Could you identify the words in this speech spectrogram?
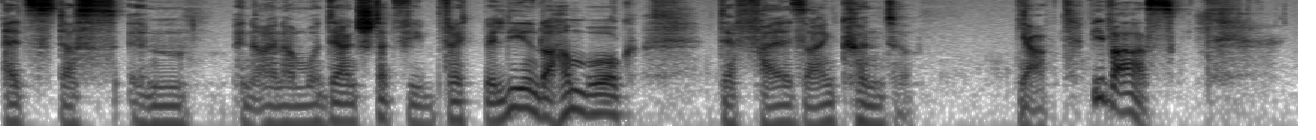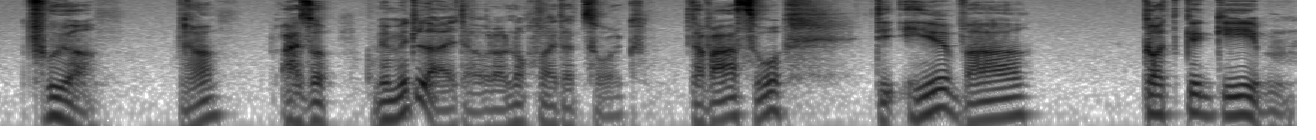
als das im, in einer modernen Stadt wie vielleicht Berlin oder Hamburg der Fall sein könnte. Ja, wie war es früher? Ja, also im Mittelalter oder noch weiter zurück. Da war es so, die Ehe war Gott gegeben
